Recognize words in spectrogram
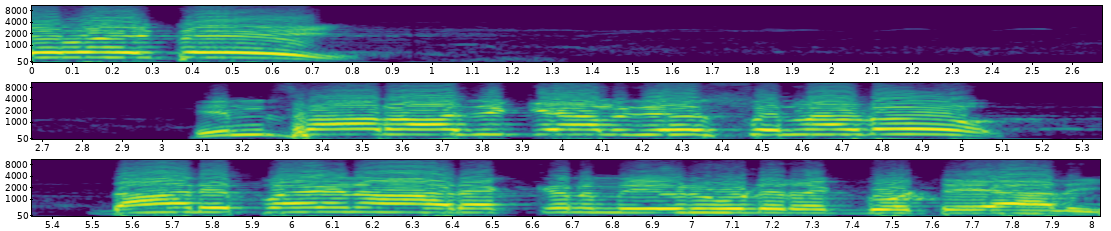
ఏవైతే హింసా రాజకీయాలు చేస్తున్నాడో దానిపైన ఆ రెక్కను మీరు కూడా రెగ్గొట్టేయాలి.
